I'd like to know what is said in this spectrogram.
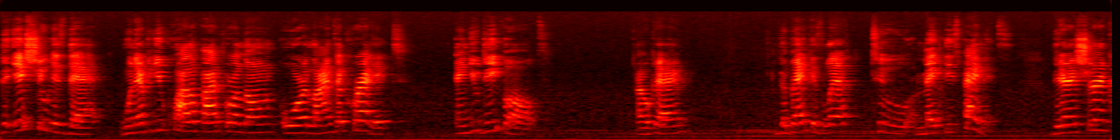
The issue is that whenever you qualify for a loan or lines of credit and you default, okay, the bank is left to make these payments. Their insurance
